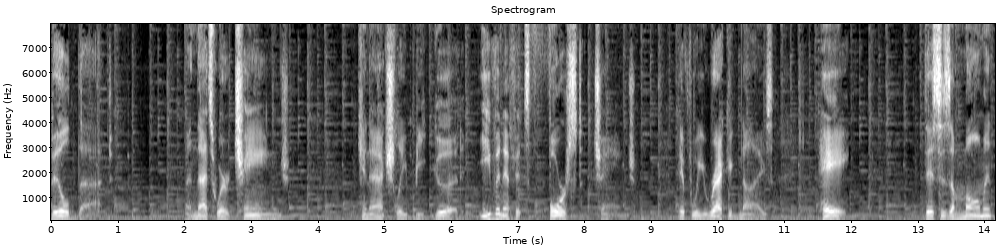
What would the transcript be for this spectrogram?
build that. And that's where change can actually be good, even if it's forced change. If we recognize, hey, this is a moment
